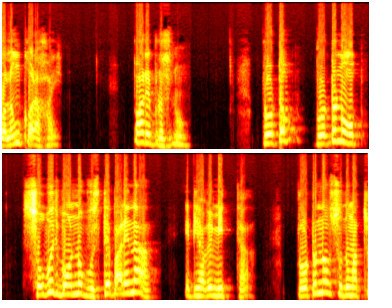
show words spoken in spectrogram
কলম করা হয়। পরের প্রশ্ন, প্রোটো, প্রোটোনোপ সবুজ বর্ণ বুঝতে পারে না? এটি হবে মিথ্যা। প্রোটোনোপ শুধুমাত্র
